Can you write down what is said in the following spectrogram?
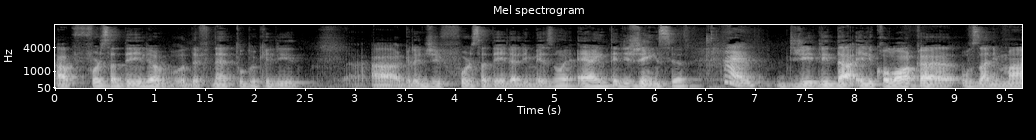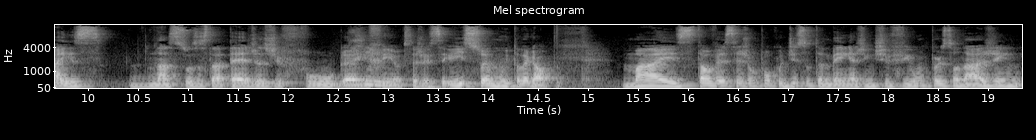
a força dele, a- né, tudo que ele, a grande força dele ali mesmo é a inteligência É, de lidar, ele coloca os animais nas suas estratégias de fuga, Sim. enfim, o que seja. Isso é muito legal. Mas talvez seja um pouco disso também. A gente viu um personagem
